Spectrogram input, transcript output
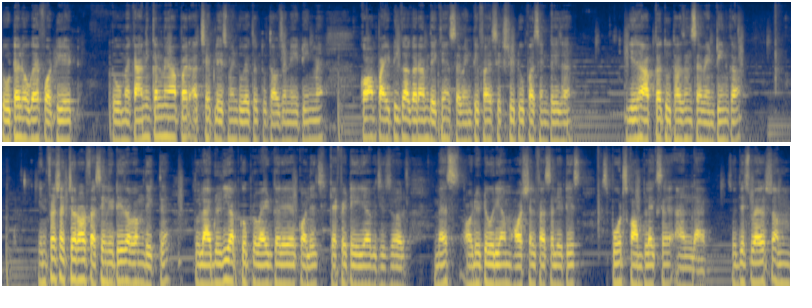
टोटल हो गए 48 तो मैकेनिकल में यहाँ पर अच्छे प्लेसमेंट हुए थे 2018 में। कॉम्प आई का अगर हम देखें 75 62 परसेंटेज है। ये है आपका 2017 का। इंफ्रास्ट्रक्चर और फैसिलिटीज़ अब हम देखते हैं। तो लाइब्रेरी आपको प्रोवाइड करेगा कॉलेज कैफेटेरिया विच इज़ और mess auditorium hostel facilities sports complex है and lab so this were some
